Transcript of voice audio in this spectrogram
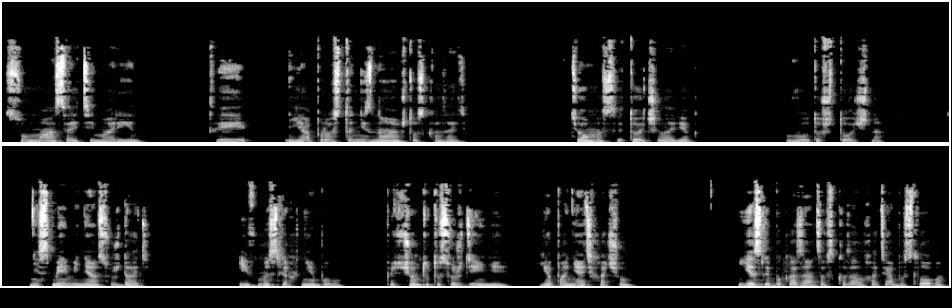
«С ума сойти, Марин! Ты... Я просто не знаю, что сказать. Тёма — святой человек. Вот уж точно. Не смей меня осуждать. И в мыслях не было. При чем тут осуждение? Я понять хочу. Если бы Казанцев сказал хотя бы слово,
